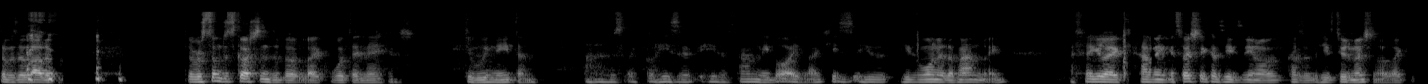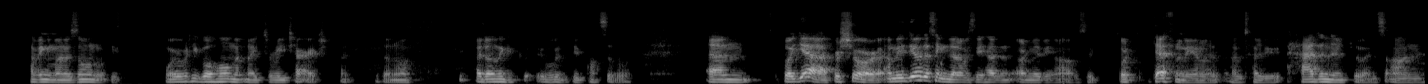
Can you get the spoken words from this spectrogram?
there was a lot of there were some discussions about like would they make it? Do we need them? And I was like, but he's a he's a family boy. Like he's he's he's one of the family. I feel like having, especially because he's you know because he's two dimensional. Like having him on his own would be. Where would he go home at night to recharge? I, I don't know. I don't think it would be possible. Um, but yeah, for sure. I mean, the other thing that obviously had, or maybe not obviously, but definitely, and I'll, I'll tell you, had an influence on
